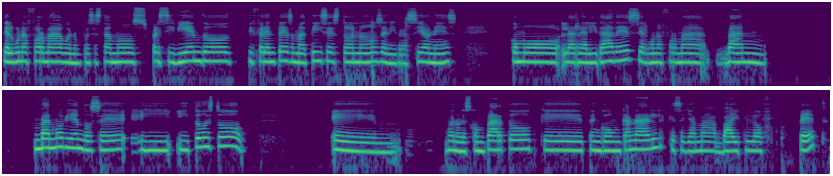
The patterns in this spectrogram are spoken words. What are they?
de alguna forma, bueno, pues estamos percibiendo diferentes matices, tonos de vibraciones como las realidades de alguna forma van, van moviéndose y, todo esto, em, bueno, les comparto que tengo un canal que se llama Vive Love Pet,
